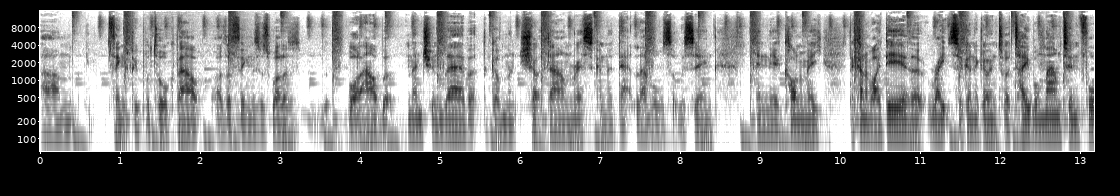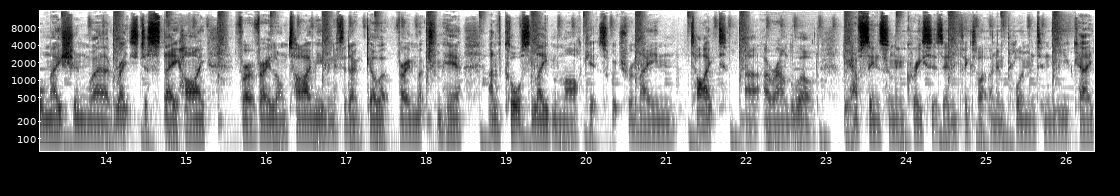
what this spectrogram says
Um, things people talk about, other things as well as what Albert mentioned there, but the government shutdown risk and the debt levels that we're seeing in the economy, the kind of idea that rates are going to go into a table mountain formation where rates just stay high for a very long time, even if they don't go up very much from here, and of course, labour markets which remain tight uh, around the world. We have seen some increases in things like unemployment in the UK,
